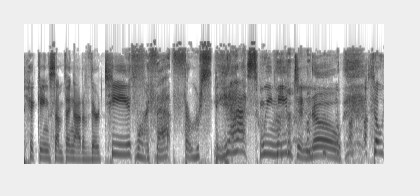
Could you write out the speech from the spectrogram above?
picking something out of their teeth. We're that thirsty. Yes, we need to know. so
